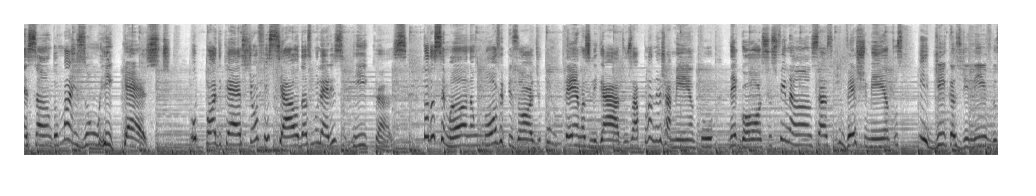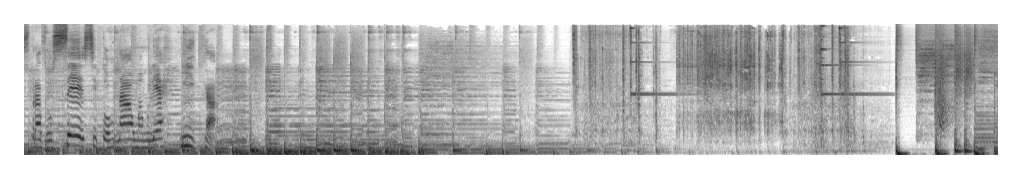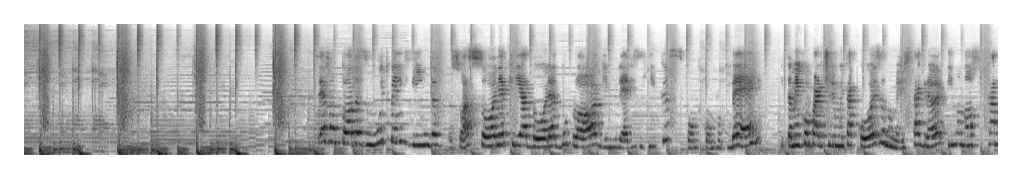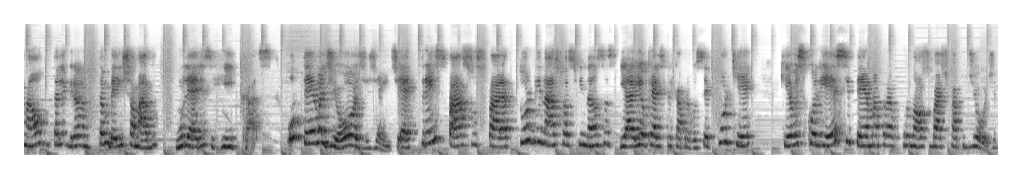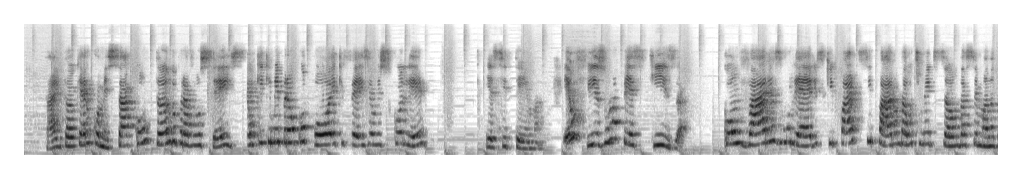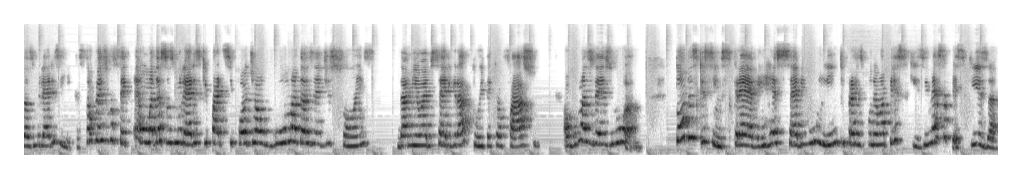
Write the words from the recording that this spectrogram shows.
começando mais um Ricast, o podcast oficial das mulheres ricas. Toda semana um novo episódio com temas ligados a planejamento, negócios, finanças, investimentos e dicas de livros para você se tornar uma mulher rica. Sou a Sônia, criadora do blog mulheresricas.com.br e também compartilho muita coisa no meu Instagram e no nosso canal do Telegram, também chamado Mulheres Ricas. O tema de hoje, gente, é três passos para turbinar suas finanças. E aí eu quero explicar para você por que, que eu escolhi esse tema para o nosso bate-papo de hoje. Tá? Então eu quero começar contando para vocês o que, que me preocupou e que fez eu escolher esse tema. Eu fiz uma pesquisa com várias mulheres que participaram da última edição da Semana das Mulheres Ricas. Talvez você é uma dessas mulheres que participou de alguma das edições da minha websérie gratuita que eu faço algumas vezes no ano. Todas que se inscrevem recebem um link para responder uma pesquisa. E nessa pesquisa,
